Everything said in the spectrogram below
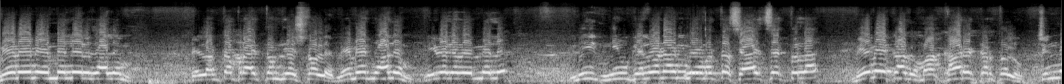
మేమేమి ఎమ్మెల్యేలు కాలేం. వీళ్ళంతా ప్రయత్నం చేసిన వాళ్ళే. మేమేం కాలేం. నీవే కదా ఎమ్మెల్యే. నీ నీవు గెలవడానికి మేమంతా శాయశక్తులా మేమే కాదు మా కార్యకర్తలు చిన్న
